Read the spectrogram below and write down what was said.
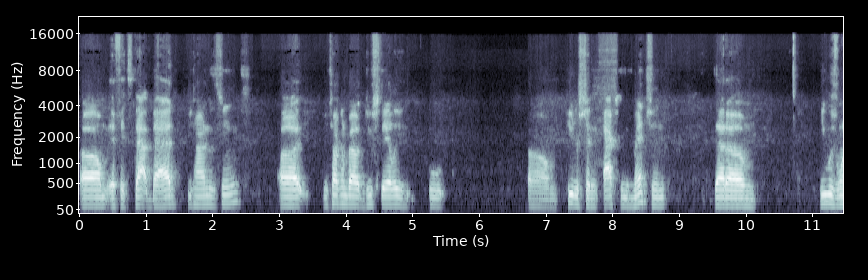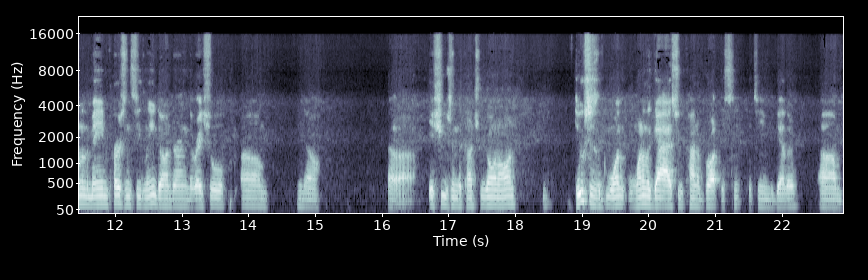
Um, if it's that bad behind the scenes, uh, you're talking about Deuce Staley, who um, Pederson actually mentioned that um, he was one of the main persons he leaned on during the racial, um, you know, uh, issues in the country going on. Deuce is one one of the guys who kind of brought the, the team together. Um,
